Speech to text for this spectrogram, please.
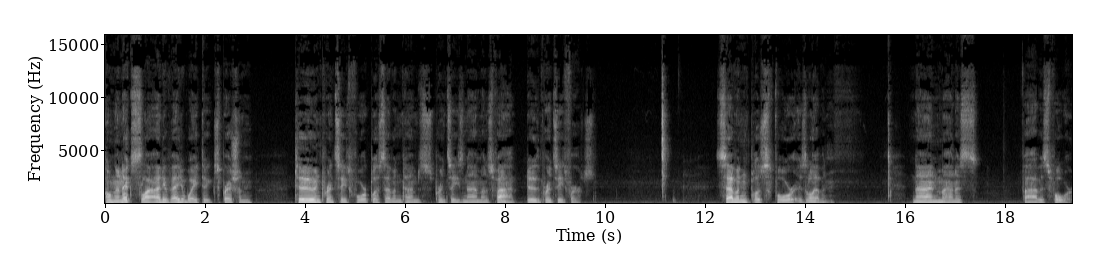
on the next slide, evaluate the expression 2 in parentheses 4 plus 7 times parentheses 9 minus 5. Do the parentheses first. 7 plus 4 is 11. 9 minus 5 is 4.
